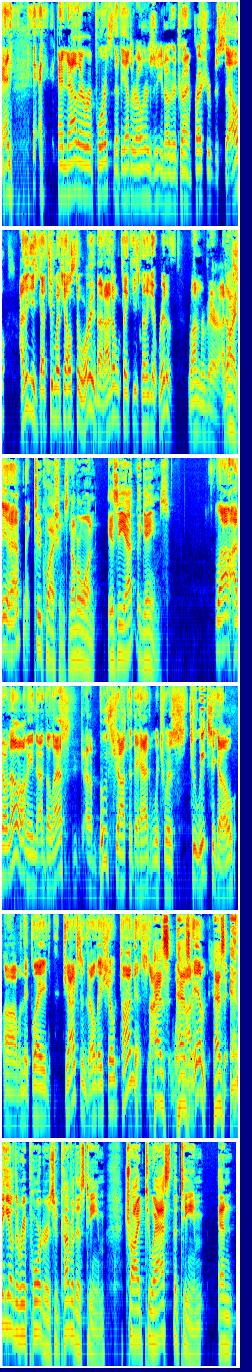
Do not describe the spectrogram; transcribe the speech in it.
and and now there are reports that the other owners, you know, are going to try and pressure him to sell. I think he's got too much else to worry about. I don't think he's going to get rid of Ron Rivera. I don't right. see it happening. Two questions. Number one, Is he at the games? Well, I don't know. I mean, uh, the last uh, booth shot that they had, which was two weeks ago uh, when they played Jacksonville, they showed Tanya Snyder. Has well, has not him? Has any of the reporters who cover this team tried to ask the team and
